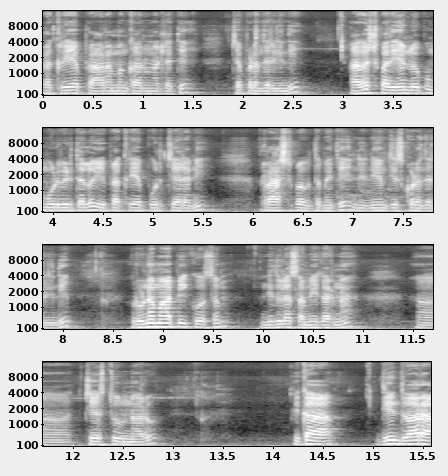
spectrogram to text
ప్రక్రియ ప్రారంభం కానున్నట్లయితే చెప్పడం జరిగింది. ఆగస్టు పదిహేను లోపు మూడు విడతల్లో ఈ ప్రక్రియ పూర్తి చేయాలని రాష్ట్ర ప్రభుత్వం అయితే నిర్ణయం తీసుకోవడం జరిగింది. రుణమాఫీ కోసం నిధుల సమీకరణ చేస్తూ ఉన్నారు. ఇక దీని ద్వారా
